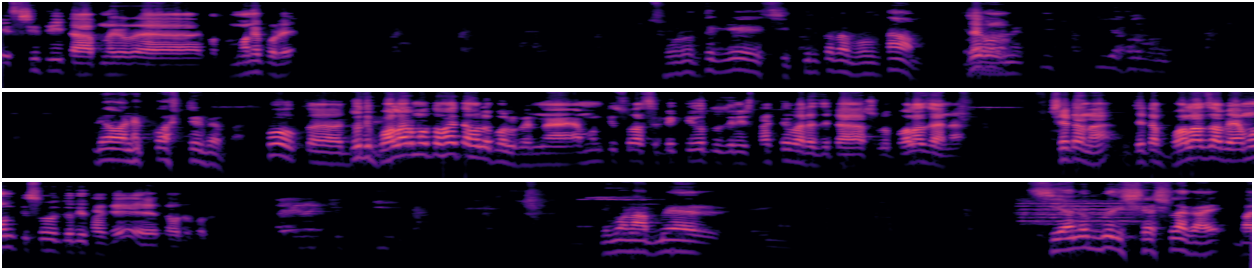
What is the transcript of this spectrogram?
এই স্মৃতিটা আপনার কথা মনে পড়ে? ছোট থেকে স্মৃতির কথা বলতাম যে অনেক- অনেক কষ্টের ব্যাপার। হোক যদি বলার মতো হয় তাহলে বলবেন না এমন কিছু আছে ব্যক্তিগত জিনিস থাকতে পারে যেটা আসলে বলা যায় না। সেটা না, যেটা বলা যাবে এমন কিছু যদি থাকে, তাহলে বলেন যেমন আপনার ছিয়ানব্বই শেষ লাগায় বা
